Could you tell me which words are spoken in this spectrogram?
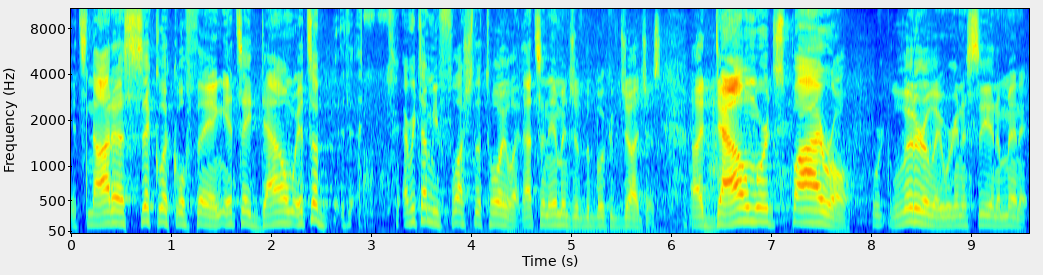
It's not a cyclical thing. It's a down. It's a Every time you flush the toilet, that's an image of the book of Judges. A downward spiral. We're, literally, we're going to see in a minute.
